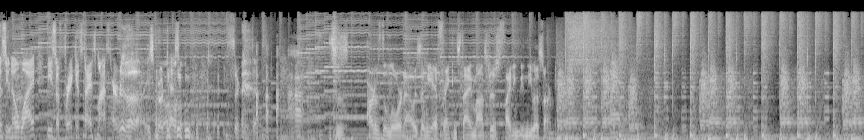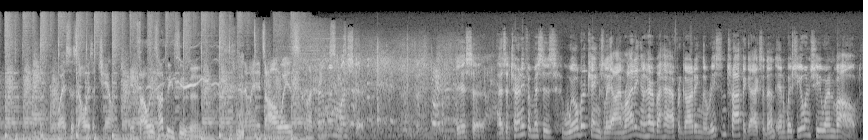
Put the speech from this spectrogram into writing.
Because you know why? He's a Frankenstein's monster. Ugh, he's grotesque. He's so grotesque. This is part of the lore now is that we have Frankenstein monsters fighting in the U.S. Army. Boy, this is always a challenge. It's always hunting season. And then when it's always hunting Herman season. Munster. Dear sir, as attorney for Mrs. Wilbur Kingsley, I am writing in her behalf regarding the recent traffic accident in which you and she were involved.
